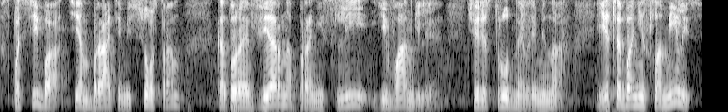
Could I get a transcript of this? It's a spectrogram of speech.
Спасибо тем братьям и сестрам, которые верно пронесли Евангелие через трудные времена. Если бы они сломились,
